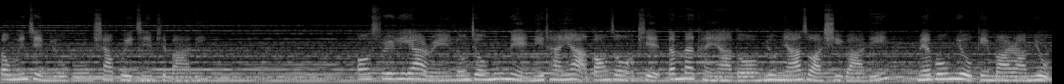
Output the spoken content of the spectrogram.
ပတ်ဝန်းကျင်မျိုးကိုရှာဖွေခြင်းဖြစ်ပါသည်ဩစတြေးလျတွင်လုံခြုံမှုနှင့်နေထိုင်ရအကောင်းဆုံးအဖြစ်သတ်မှတ်ခံရသောမြို့များစွာရှိပါသည်မဲဘုံမြို့ကင်ဘာရာမြို့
